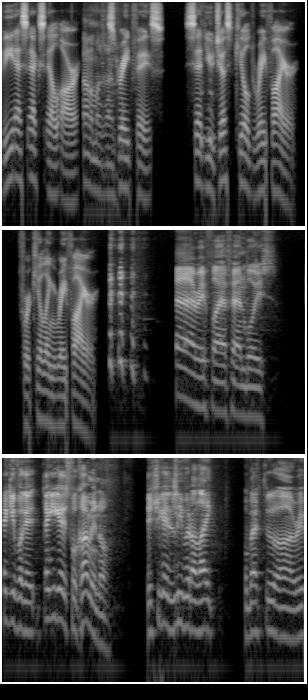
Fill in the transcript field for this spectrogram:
VSXLR, Oh straight face, said you just killed Ray Fire, for killing Ray Fire. Ah, Ray Fire fanboys. Thank you for guys. Thank you guys for coming though. Make sure you guys leave it a like. Go back to uh, Ray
